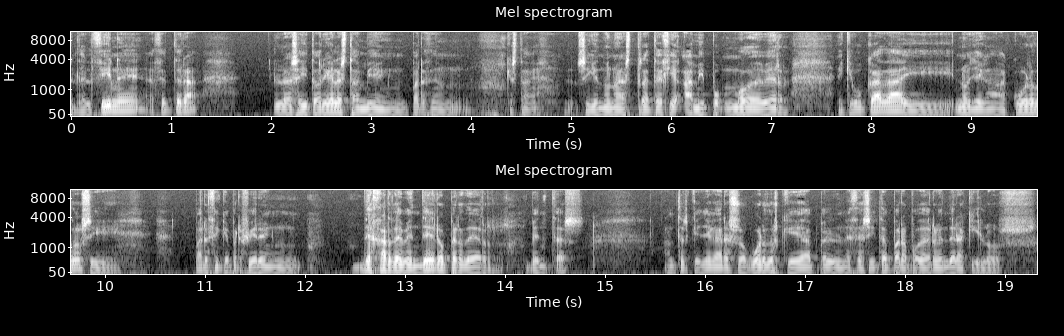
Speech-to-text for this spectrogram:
el del cine, etcétera. Las editoriales también parecen que están siguiendo una estrategia, a mi modo de ver, equivocada y no llegan a acuerdos y parece que prefieren dejar de vender o perder ventas antes que llegar a esos acuerdos que Apple necesita para poder vender aquí los,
